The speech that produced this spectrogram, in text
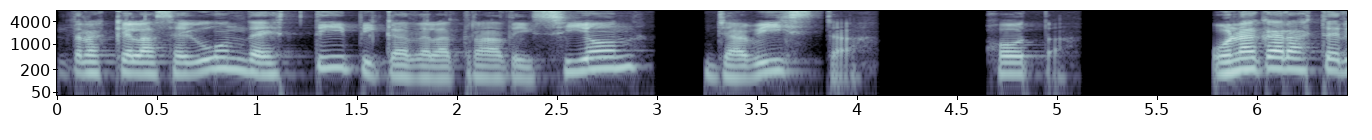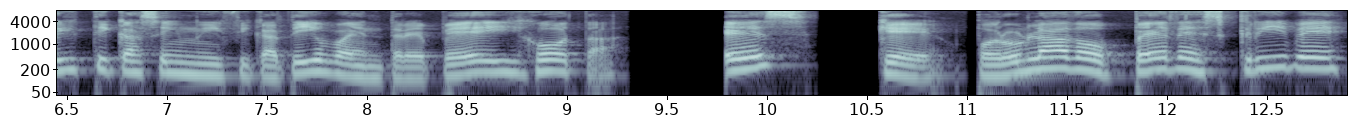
mientras que la segunda es típica de la tradición yavista J. Una característica significativa entre P y J es que, por un lado, P describe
